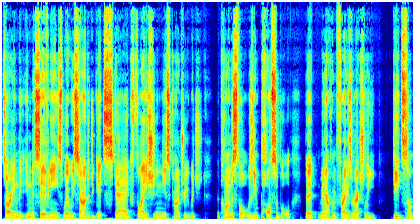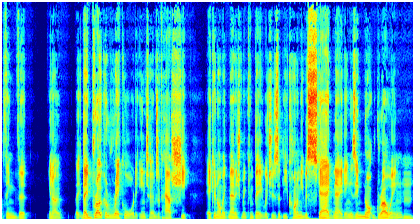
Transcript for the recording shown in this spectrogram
sorry, in the in the 70s, where we started to get stagflation in this country, which economists thought was impossible, but Malcolm Fraser actually did something that, you know, they, they broke a record in terms of how shit economic management can be, which is that the economy was stagnating, as in not growing, Mm.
